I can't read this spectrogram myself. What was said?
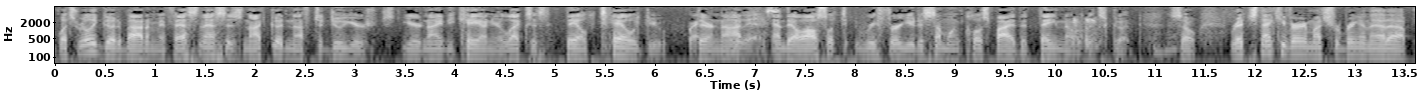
what's really good about them, if S&S is not good enough to do your your 90k on your Lexus, they'll tell you Right, they're not, who is. and they'll also t- refer you to someone close by that they know that's good. Mm-hmm. So, Rich, thank you very much for bringing that up.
